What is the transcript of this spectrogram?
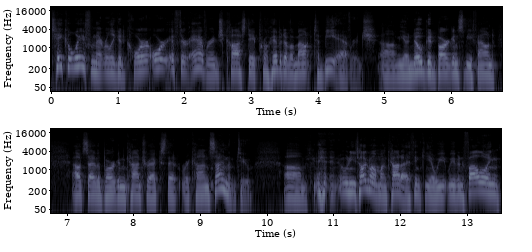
take away from that really good core, or if they're average, cost a prohibitive amount to be average. Um, you know, no good bargains to be found outside of the bargain contracts that Rick Hahn signed them to. Um, and when you talk about Moncada, I think you know we we've been following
